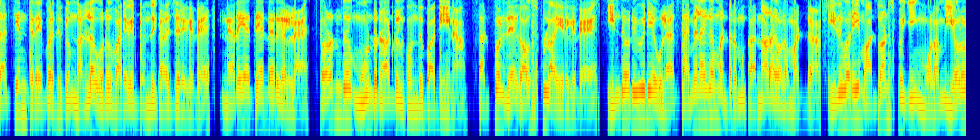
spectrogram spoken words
சச்சின் திரைப்படத்திற்கும் நல்ல ஒரு வரவேற்பு வந்து கிடைச்சிருக்குது. நிறைய தேட்டர்களில் தொடர்ந்து மூன்று நாட்களுக்கு வந்து பார்த்தீங்கன்னா தற்பொழுது ஹவுஸ்ஃபுல் ஆகியிருக்குது இந்த ஒரு வீடியோவில் தமிழகம் மற்றும் கர்நாடகாவில் மட்டும். இதுவரையும் அட்வான்ஸ் புக்கிங் மூலம் எவ்வளோ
